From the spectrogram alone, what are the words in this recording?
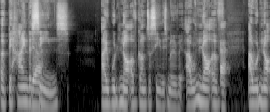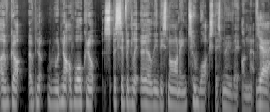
of behind the Yeah. scenes, I would not have gone to see this movie. I would not have. Yeah. I would not have got. Have not, would not have woken up specifically early this morning to watch this movie on Netflix. Yeah.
